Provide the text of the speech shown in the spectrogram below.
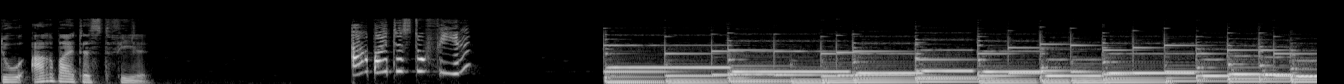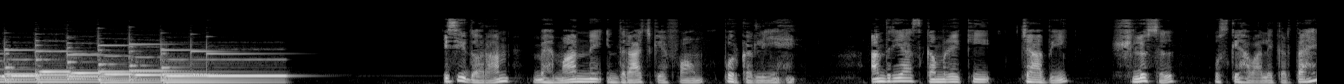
Du arbeitest viel. Arbeitest du viel? اسی دوران مہمان نے اندراج کے فارم پر کر لیے ہیں اندریاز کمرے کی چابی شلسل اس کے حوالے کرتا ہے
